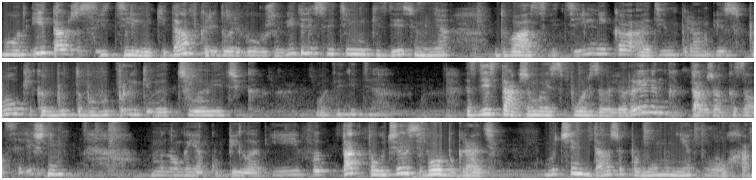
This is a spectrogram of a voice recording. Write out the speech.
Вот. И также светильники. Да, в коридоре вы уже видели светильники. Здесь у меня два светильника. Один прям из полки, как будто бы выпрыгивает человечек. Вот видите? Здесь также мы использовали рейлинг. Также оказался лишним. Много я купила. И вот так получилось его обыграть. Очень даже, по-моему, неплохо.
